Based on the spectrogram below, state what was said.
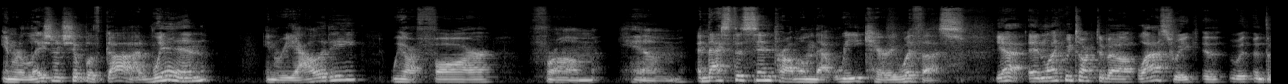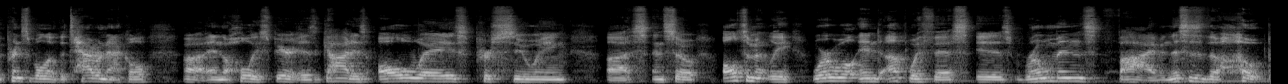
in relationship with God when, in reality, we are far from Him. And that's the sin problem that we carry with us. Yeah, and like we talked about last week, with the principle of the tabernacle uh, and the Holy Spirit is God is always pursuing us, and so ultimately, where we'll end up with this is Romans five, and this is the hope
